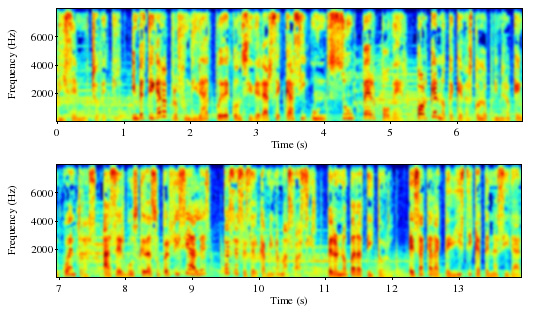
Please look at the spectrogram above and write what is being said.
dice mucho de ti. Investigar a profundidad puede considerarse casi un superpoder. ¿Por qué no te quedas con lo primero que encuentras? Hacer búsquedas superficiales, pues ese es el camino más fácil. Pero no para ti, Toro. Esa característica tenacidad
